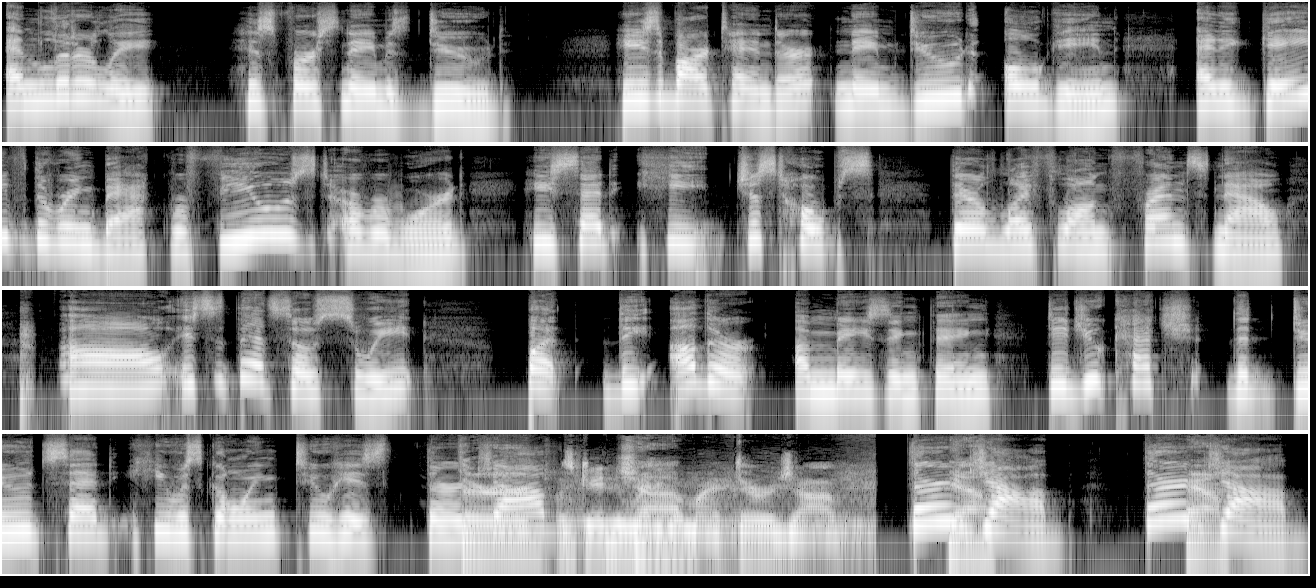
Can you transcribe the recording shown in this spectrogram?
and literally, his first name is Dude. He's a bartender named Dude Olgin and he gave the ring back, refused a reward. He said he just hopes they're lifelong friends now. Oh, isn't that so sweet? But the other amazing thing, did you catch the dude said he was going to his third, Third job? I was getting ready to go my third job. Third Yeah. job. Third Yeah. job.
